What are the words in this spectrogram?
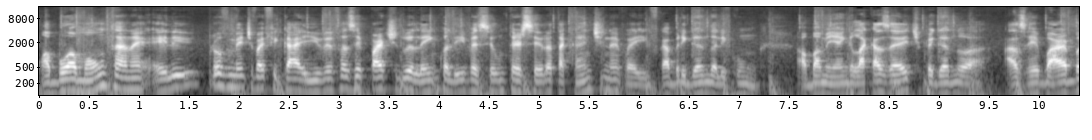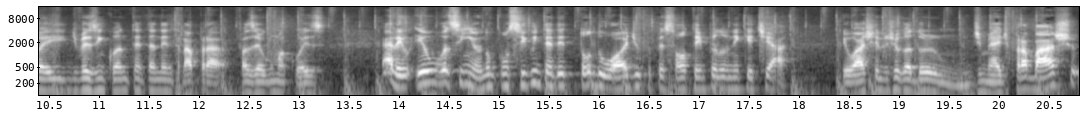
uma boa monta, né? Ele provavelmente vai ficar aí, vai fazer parte do elenco ali, vai ser um terceiro atacante, né? Vai ficar brigando ali com Aubameyang e Lacazette, pegando a, as rebarbas e de vez em quando tentando entrar para fazer alguma coisa. Cara, eu, eu, assim, eu não consigo entender todo o ódio que o pessoal tem pelo Nketiah. Eu acho ele jogador de médio para baixo,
